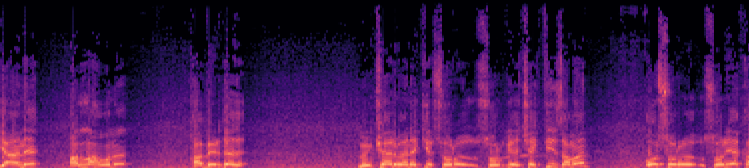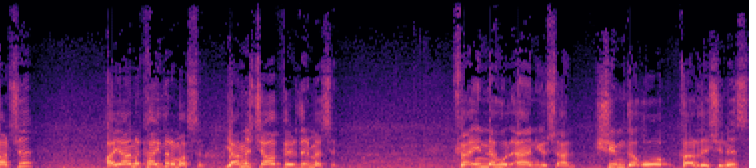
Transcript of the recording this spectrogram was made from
Yani Allah onu kabirde münker ve nekir soru, sorguya çektiği zaman o soru soruya karşı ayağını kaydırmasın. Yanlış cevap verdirmesin. İnnehu'l an yus'al. Şimdi o kardeşiniz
